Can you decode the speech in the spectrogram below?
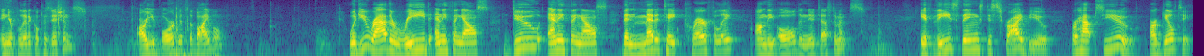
in your political positions? Are you bored with the Bible? Would you rather read anything else, do anything else, than meditate prayerfully on the Old and New Testaments? If these things describe you, perhaps you are guilty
